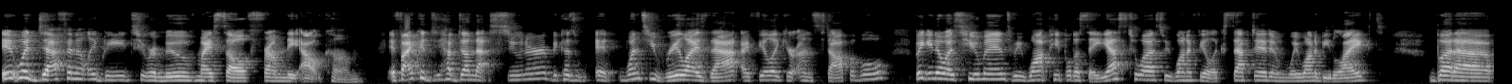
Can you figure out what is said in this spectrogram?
It would definitely be to remove myself from the outcome. If I could have done that sooner, because it, once you realize that, I feel like you're unstoppable. But you know, as humans, we want people to say yes to us. We want to feel accepted and we want to be liked. But uh,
